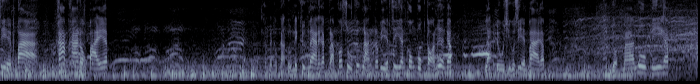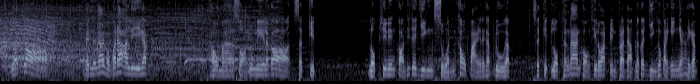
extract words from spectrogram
ซี่เอมบ้าข้ามคานออกไปครับเป็นโอกาสลุ้นในครึ่งแรกนะครับกลับเข้าสู่ครึ่งหลังกระบี่ FC ยังคงบุกต่อเนื่องครับ และดูชิกุซี่เอมบ้าครับ หยดมาลูกนี้ครับ แล้วก็เป็นในด้านของบาดาอาลีครับ เข้ามาสอดลูกนี้แล้วก็สกิดหลบทีนึงก่อนที่จะยิงสวนเข้าไปนะครับดูครับสกิดหลบทางด้านของธีรวัตรปิ่นประดับ แล้วก็ยิงเข้าไปง่ายๆครับ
